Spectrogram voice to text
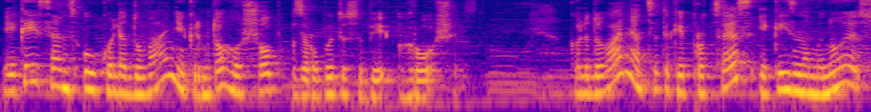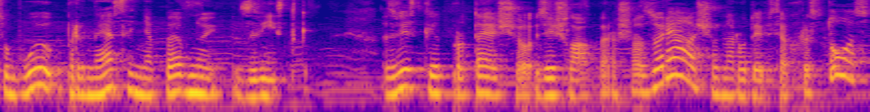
Який сенс у колядуванні, крім того, щоб заробити собі гроші? Колядування це такий процес, який знаменує собою принесення певної звістки. Звістки про те, що зійшла перша зоря, що народився Христос,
